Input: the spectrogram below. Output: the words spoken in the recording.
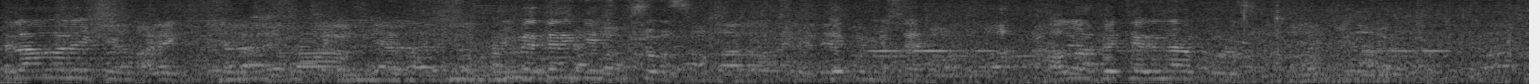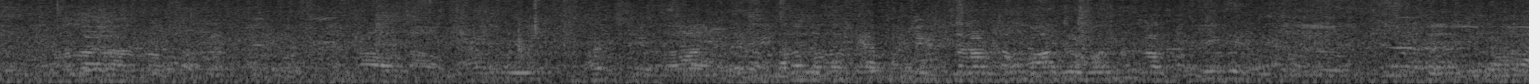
Selamünaleyküm. Cümleten geçmiş olsun. Hepimize. Allah beterinden korusun. Allah razı olsun. 아들 먼저 가 얘기해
